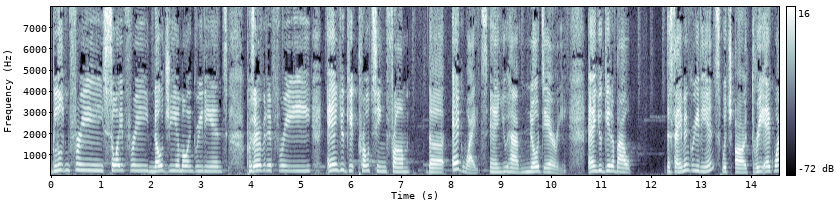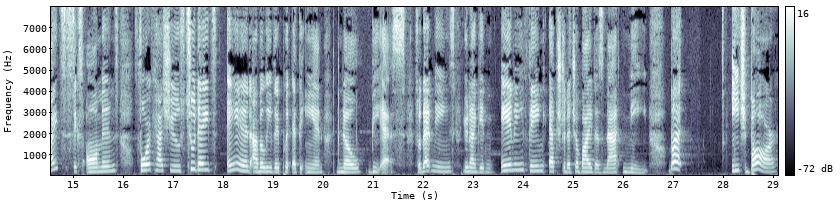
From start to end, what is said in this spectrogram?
gluten free, soy free, no GMO ingredients, preservative free, and you get protein from the egg whites and you have no dairy and you get about the same ingredients, which are three egg whites, six almonds, four cashews, two dates, and I believe they put at the end no BS. So that means you're not getting anything extra that your body does not need. But each bar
